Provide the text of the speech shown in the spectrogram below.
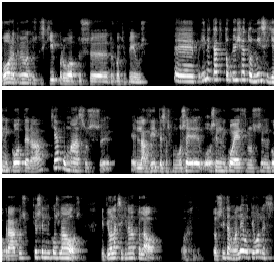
βόρειου τμήματος της Κύπρου από τους ε, τουρκοκυπρίους. Ε, είναι κάτι το οποίο έχει ατονίσει γενικότερα και από εμάς ως ε, Ελλαδίτες, ας πούμε, ως, ε, ως ελληνικό έθνος, ως ελληνικό κράτος και ως ελληνικός λαός. Γιατί όλα ξεκινάνε από το λαό. Το Σύνταγμα λέει ότι όλες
